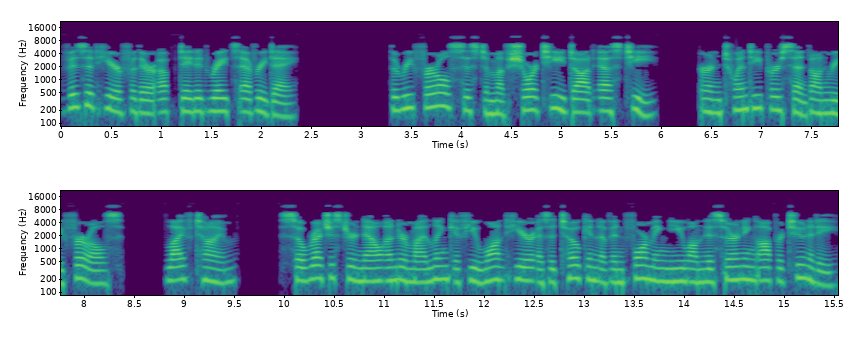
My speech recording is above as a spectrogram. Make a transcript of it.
Visit here for their updated rates every day. The referral system of Shorte.st, earn 20% on referrals, lifetime, so register now under my link if you want here as a token of informing you on this earning opportunity.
